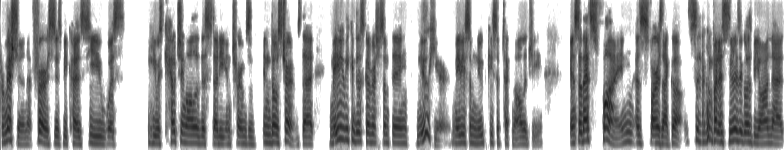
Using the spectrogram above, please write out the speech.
permission at first is because he was he was couching all of this study in terms of in those terms that maybe we can discover something new here, maybe some new piece of technology. And so that's fine as far as that goes. but as soon as it goes beyond that,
